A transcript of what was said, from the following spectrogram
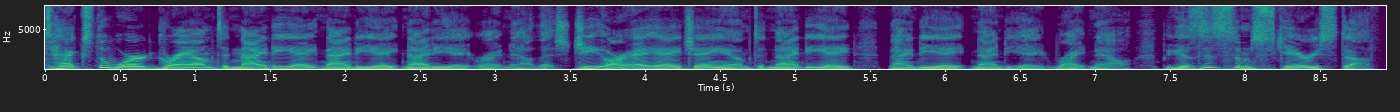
Text the word Graham to 989898 right now. That's G R A H A M to 989898 right now because this is some scary stuff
